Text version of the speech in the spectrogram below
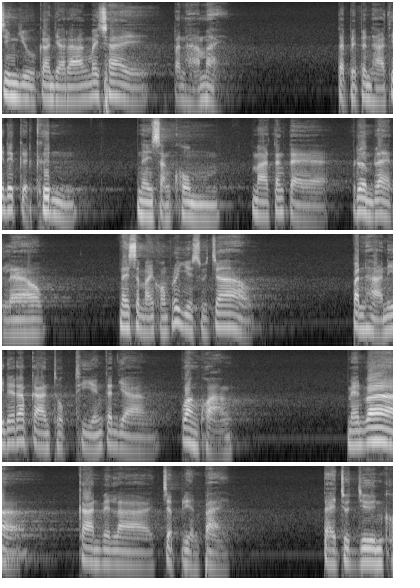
จริงอยู่การหย่าร้างไม่ใช่ปัญหาใหม่ แต่เป็นปัญหาที่ได้เกิดขึ้นในสังคมมาตั้งแต่เริ่มแรกแล้ว ในสมัยของพระเยซูเจ้า ปัญหานี้ได้รับการถกเถียงกันอย่างกว้างขวาง แม้ว่าการเวลาจะเปลี่ยนไป แต่จุดยืนข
